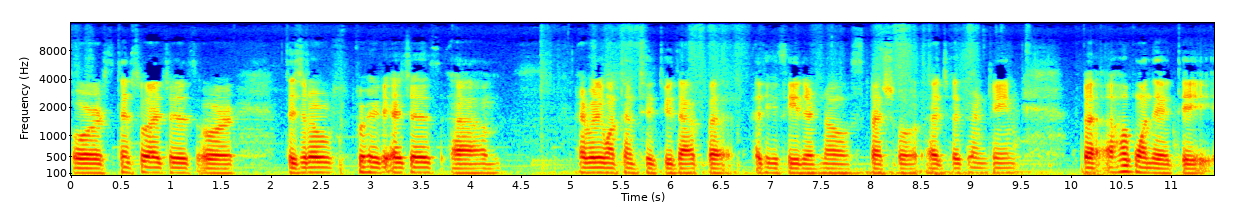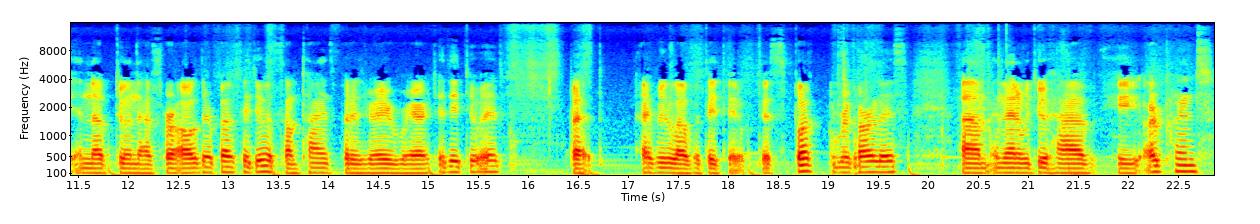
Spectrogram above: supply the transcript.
or stencil edges or digital sprayed edges. Um, I really want them to do that, but as you can see, there's no special edges or anything. But I hope one day they end up doing that for all of their books. They do it sometimes, but it's very rare that they do it. But I really love what they did with this book, regardless. Um, and then we do have a art print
